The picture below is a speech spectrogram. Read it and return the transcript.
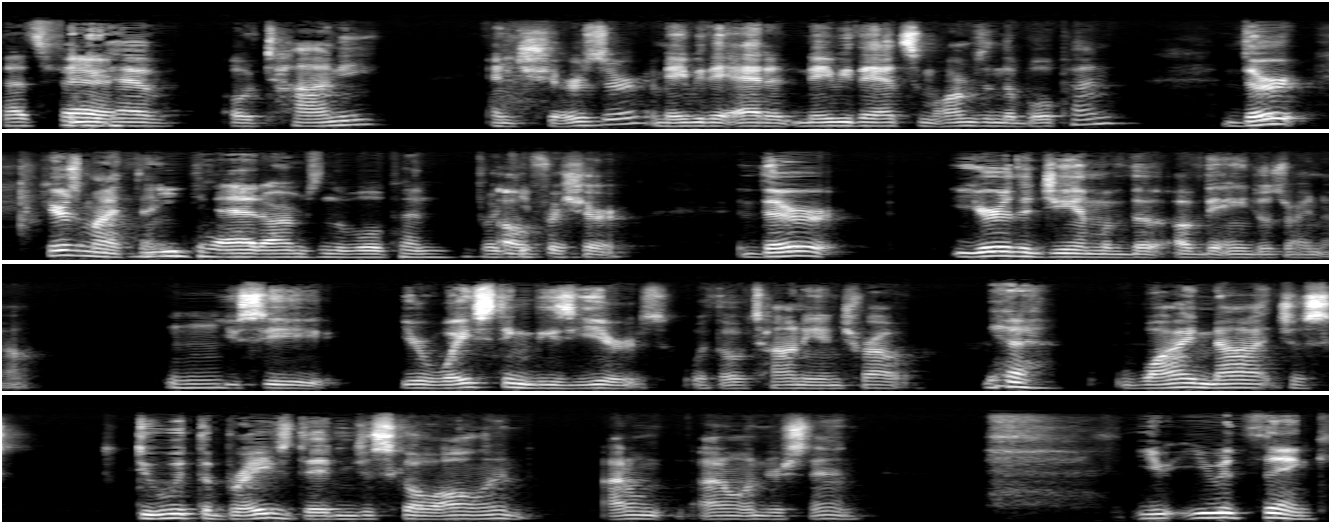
that's and you have Ohtani and Scherzer, and maybe they added maybe they had some arms in the bullpen. They're here's my thing. Need to add arms in the bullpen. Oh, for sure. They're you're the GM of the of the Angels right now. Mhm. You see, you're wasting these years with Ohtani and Trout. Yeah. Why not just do what the Braves did and just go all in? I don't I don't understand. You you would think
